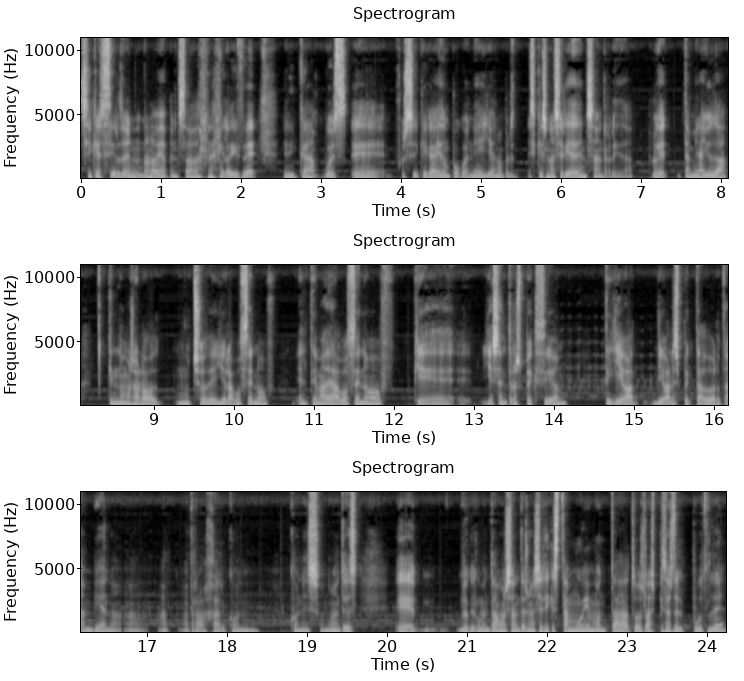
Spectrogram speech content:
Sí que es cierto, no lo había pensado, lo dice. Erika, pues, eh, pues sí que he caído un poco en ello, ¿no? Pero es que es una serie densa en realidad, porque también ayuda, que no hemos hablado mucho de ello, la voz en off, el tema de la voz en off que, y esa introspección te lleva, lleva al espectador también a, trabajar con, con, eso, ¿no? Entonces, eh, lo que comentábamos antes, una serie que está muy bien montada, todas las piezas del puzzle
